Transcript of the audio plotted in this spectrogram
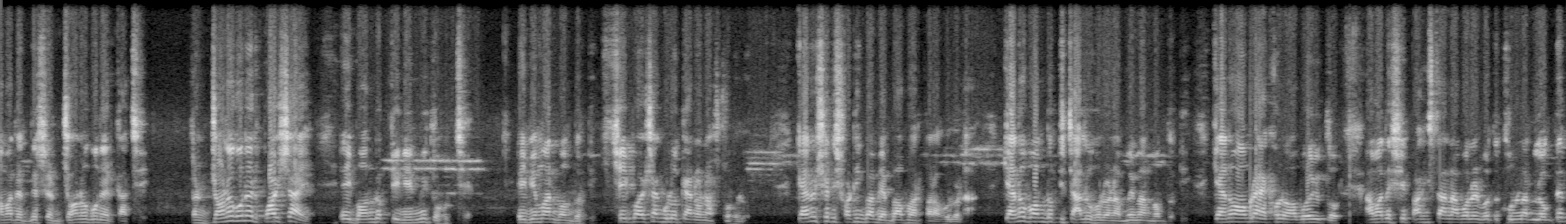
আমাদের দেশের জনগণের কাছে। কারণ জনগণের পয়সায় এই বন্দরটি নির্মিত হচ্ছে, এই বিমানবন্দরটি সেই পয়সাগুলো কেন নষ্ট হলো? কেন সেটি সঠিকভাবে ব্যবহার করা হলো না? কেন বন্দরটি চালু হলো না বিমানবন্দরটি? কেন আমরা এখনও অবহেলিত? আমাদের সেই পাকিস্তান আমলের মতো খুলনার লোকদের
